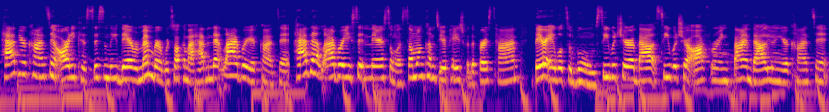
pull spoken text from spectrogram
Have your content already consistently there. Remember, we're talking about having that library of content. Have that library sitting there so when someone comes to your page for the first time, they're able to boom, see what you're about, see what you're offering, find value in your content,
